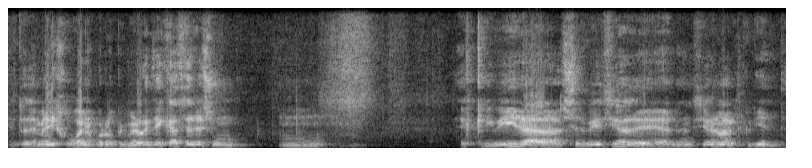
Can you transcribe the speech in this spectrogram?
Entonces me dijo, bueno, pues lo primero que tienes que hacer es un, un- escribir al servicio de atención al cliente.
